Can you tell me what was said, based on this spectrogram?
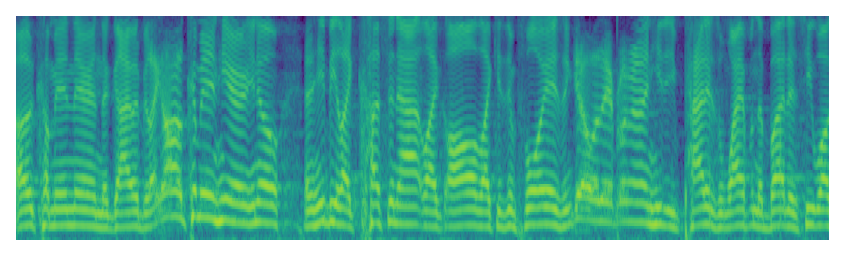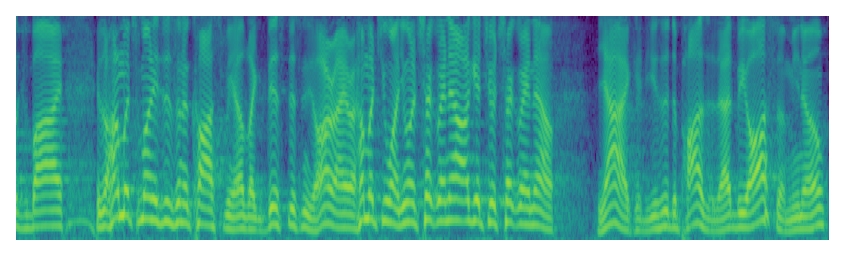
I would come in there and the guy would be like, "Oh, come in here," you know, and he'd be like cussing at like all like his employees and get over there, and he'd, he'd pat his wife on the butt as he walks by. He's like, "How much money is this going to cost me?" I was like, "This, this, and this. all right. How much you want? You want a check right now? I'll get you a check right now." Yeah, I could use a deposit. That'd be awesome, you know?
